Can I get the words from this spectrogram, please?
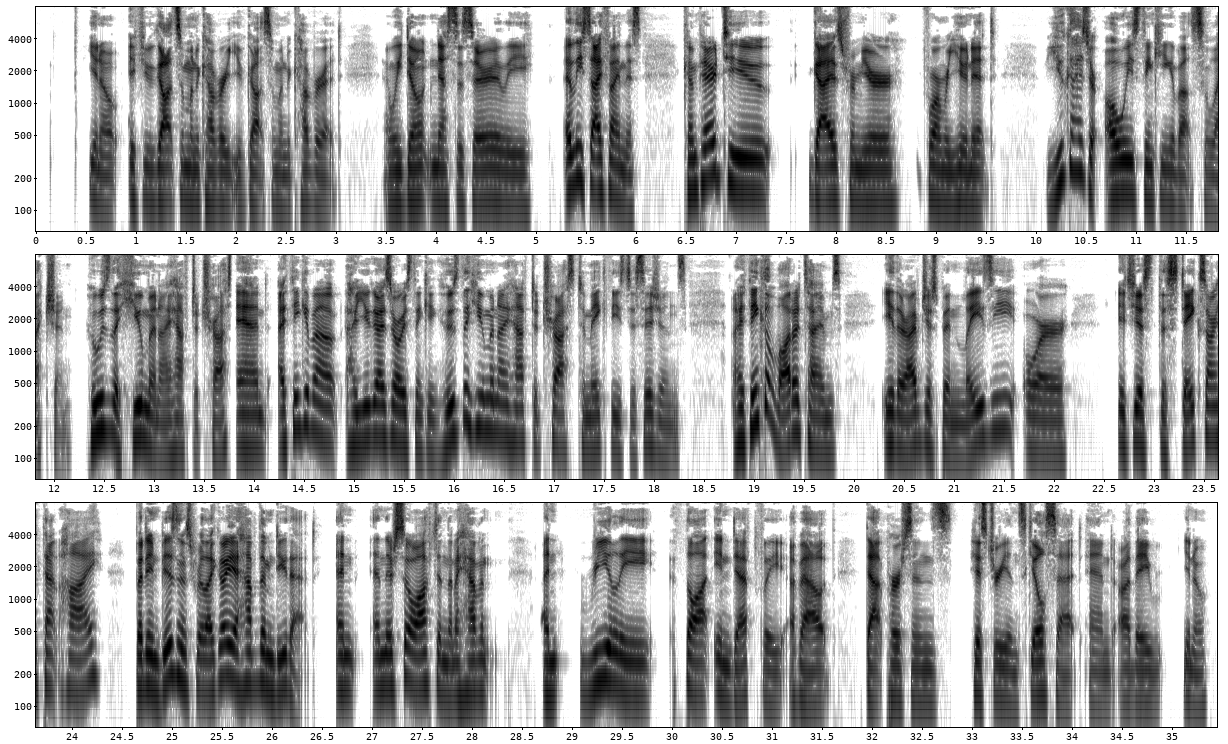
you know if you've got someone to cover it, you've got someone to cover it, and we don't necessarily. At least I find this compared to guys from your former unit. You guys are always thinking about selection. Who's the human I have to trust? And I think about how you guys are always thinking, who's the human I have to trust to make these decisions? And I think a lot of times, either I've just been lazy or it's just the stakes aren't that high. But in business, we're like, oh yeah, have them do that. And and there's so often that I haven't an, really thought in depthly about that person's history and skill set, and are they, you know,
